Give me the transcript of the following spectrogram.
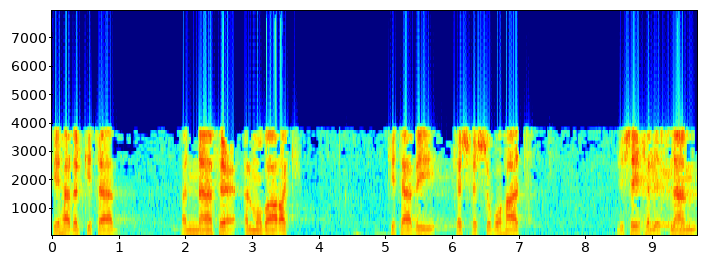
في هذا الكتاب النافع المبارك كتاب كشف الشبهات لشيخ الإسلام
